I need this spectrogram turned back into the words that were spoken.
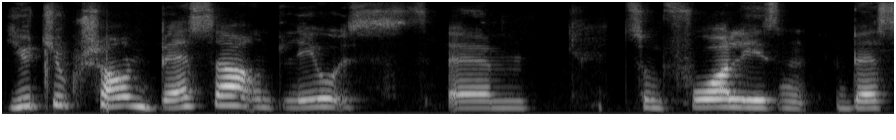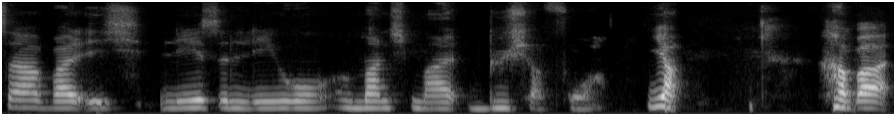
YouTube-Schauen besser und Leo ist ähm, zum Vorlesen besser, weil ich lese Leo manchmal Bücher vor. Ja. Aber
